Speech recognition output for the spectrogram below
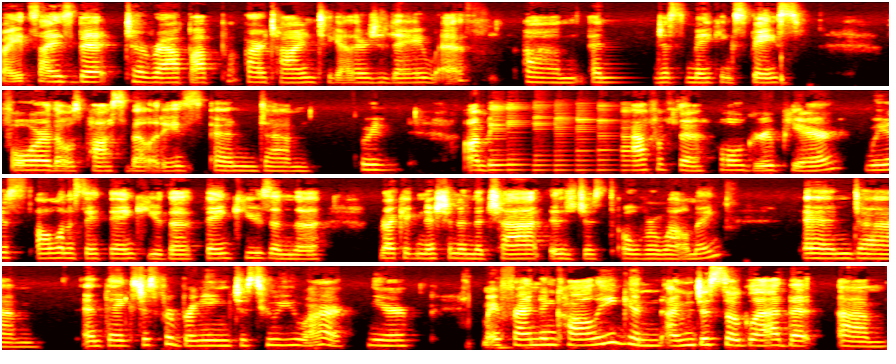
bite-sized bit to wrap up our time together today with, um, and just making space for those possibilities. And um, we, on behalf of the whole group here, we just all want to say thank you. The thank yous and the recognition in the chat is just overwhelming. And um, and thanks just for bringing just who you are. You're my friend and colleague, and I'm just so glad that um,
